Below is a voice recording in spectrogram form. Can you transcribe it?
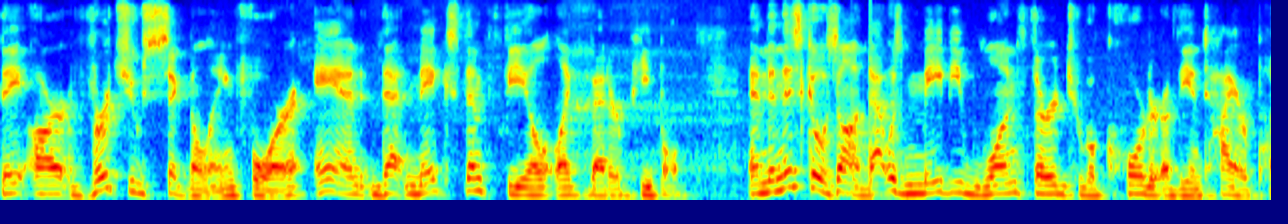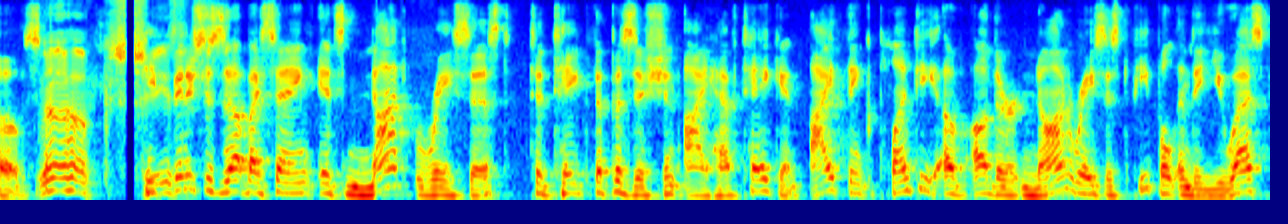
they are virtue signaling for, and that makes them feel like better people. And then this goes on. That was maybe one third to a quarter of the entire post. Oh, He finishes it up by saying, It's not racist to take the position I have taken. I think plenty of other non racist people in the U.S.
